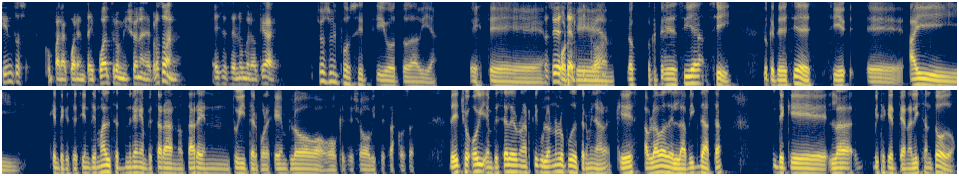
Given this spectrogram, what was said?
1.600 para 44 millones de personas. Ese es el número que hay. Yo soy positivo todavía. Este, Yo soy escéptico. lo que te decía, sí, lo que te decía es, si eh, hay gente que se siente mal, se tendrían que empezar a notar en Twitter, por ejemplo, o, qué sé yo, viste esas cosas. De hecho, hoy empecé a leer un artículo, no lo pude terminar, que es, hablaba de la Big Data, de que, la, viste que te analizan todo.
